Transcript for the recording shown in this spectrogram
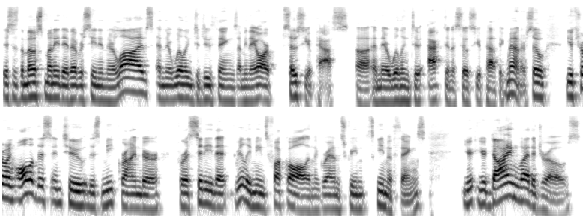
This is the most money they've ever seen in their lives. And they're willing to do things. I mean, they are sociopaths uh, and they're willing to act in a sociopathic manner. So you're throwing all of this into this meat grinder for a city that really means fuck all in the grand scheme, scheme of things. You're, you're dying by the droves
